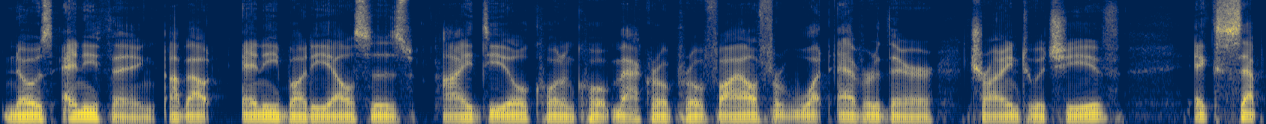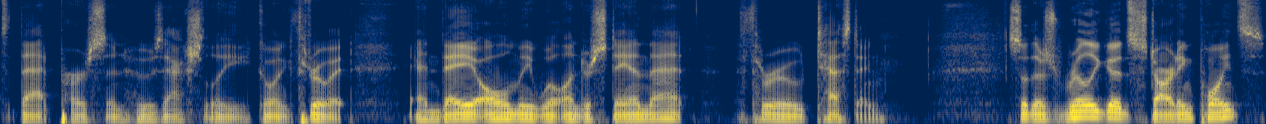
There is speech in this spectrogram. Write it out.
knows anything about anybody else's ideal quote unquote macro profile for whatever they're trying to achieve except that person who's actually going through it. And they only will understand that through testing. So there's really good starting points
